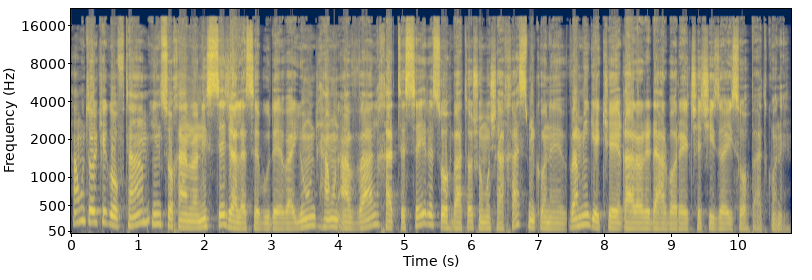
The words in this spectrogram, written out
همونطور که گفتم این سخنرانی سه جلسه بوده و یونگ همون اول خط سیر صحبتاشو مشخص می‌کنه و میگه که قراره درباره چه چیزایی صحبت کنه.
